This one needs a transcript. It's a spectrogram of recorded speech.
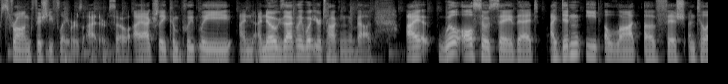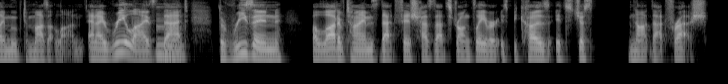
strong fishy flavors either. So I actually completely, I, I, know exactly what you're talking about. I will also say that I didn't eat a lot of fish until I moved to Mazatlan. And I realized mm. that the reason a lot of times that fish has that strong flavor is because it's just not that fresh.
